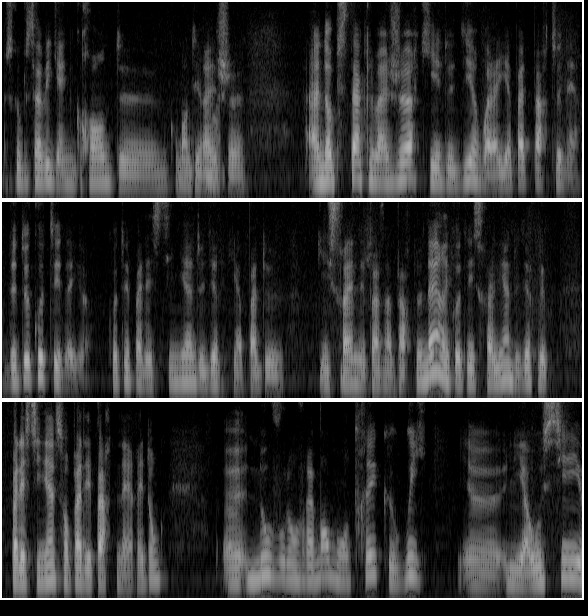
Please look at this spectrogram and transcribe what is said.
Parce que vous savez, il y a une grande, euh, comment dirais-je, un obstacle majeur qui est de dire, voilà, il n'y a pas de partenaire. Des deux côtés d'ailleurs. Côté palestinien, de dire qu'il n'y a pas de, qu'Israël n'est pas un partenaire, et côté israélien, de dire que les Palestiniens ne sont pas des partenaires. Et donc, euh, nous voulons vraiment montrer que oui, euh, il y a aussi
